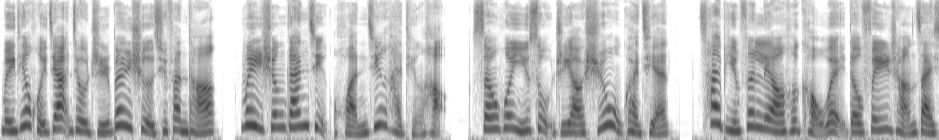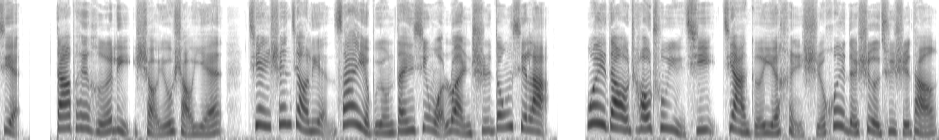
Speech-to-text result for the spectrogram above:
每天回家就直奔社区饭堂。卫生干净，环境还挺好。三荤一素只要十五块钱，菜品分量和口味都非常在线，搭配合理，少油少盐。健身教练再也不用担心我乱吃东西啦。味道超出预期，价格也很实惠的社区食堂，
